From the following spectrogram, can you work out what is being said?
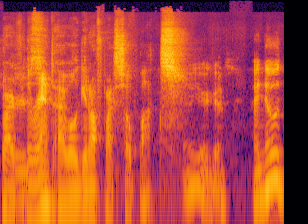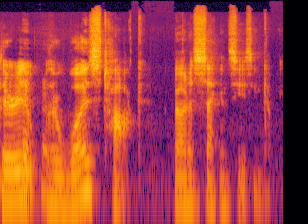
Sorry for the rant. I will get off my soapbox. Oh, you're good. I know there there was talk about a second season coming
